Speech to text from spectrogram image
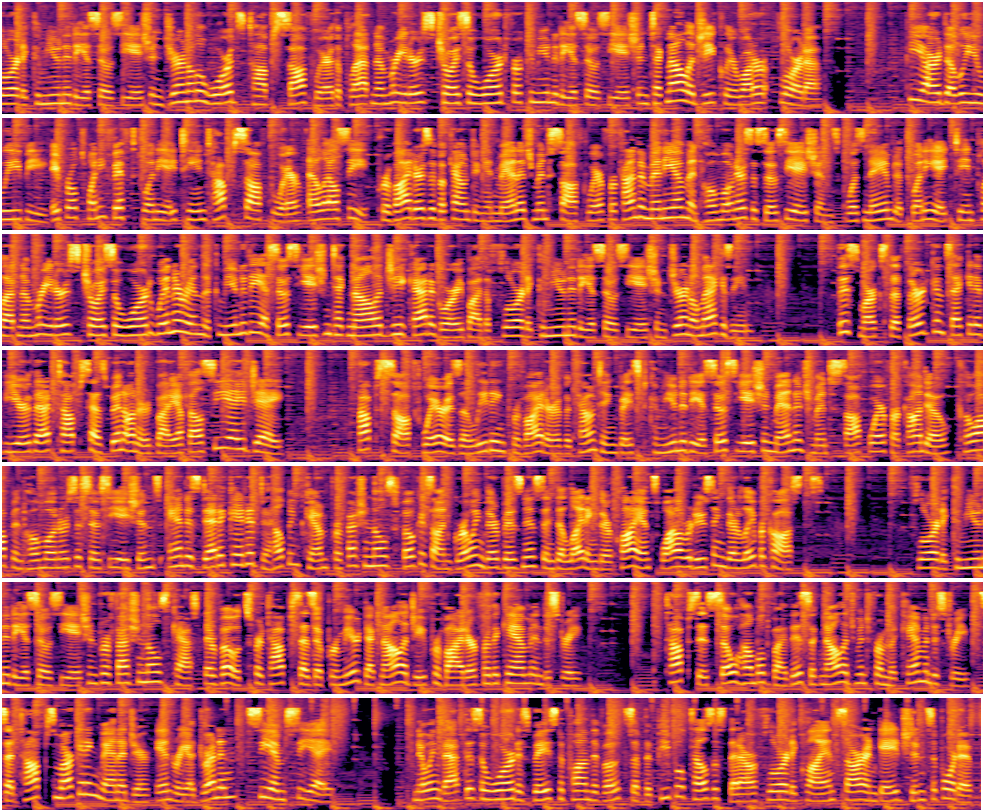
Florida Community Association Journal Awards TOPS Software The Platinum Reader's Choice Award for Community Association Technology Clearwater, Florida. PRWEB, April 25, 2018 TOPS Software, LLC, providers of accounting and management software for condominium and homeowners associations, was named a 2018 Platinum Reader's Choice Award winner in the Community Association Technology category by the Florida Community Association Journal magazine. This marks the third consecutive year that TOPS has been honored by FLCAJ. TOPS Software is a leading provider of accounting-based community association management software for condo, co-op and homeowners associations, and is dedicated to helping CAM professionals focus on growing their business and delighting their clients while reducing their labor costs. Florida Community Association professionals cast their votes for TOPS as a premier technology provider for the CAM industry. TOPS is so humbled by this acknowledgement from the CAM industry, said TOPS marketing manager, Andrea Drennan, CMCA. Knowing that this award is based upon the votes of the people tells us that our Florida clients are engaged and supportive.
